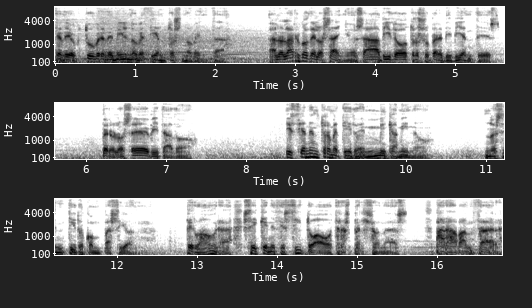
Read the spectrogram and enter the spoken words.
13 de octubre de 1990. A lo largo de los años ha habido otros supervivientes, pero los he evitado. Y se han entrometido en mi camino. No he sentido compasión. Pero ahora sé que necesito a otras personas. Para avanzar,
